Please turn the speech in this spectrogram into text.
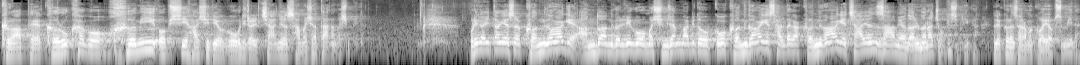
그 앞에 거룩하고 흠이 없이 하시려고 우리를 자녀 삼으셨다는 것입니다. 우리가 이 땅에서 건강하게 암도 안 걸리고 뭐 심장마비도 없고 건강하게 살다가 건강하게 자연사하면 얼마나 좋겠습니까? 근데 그런 사람은 거의 없습니다.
